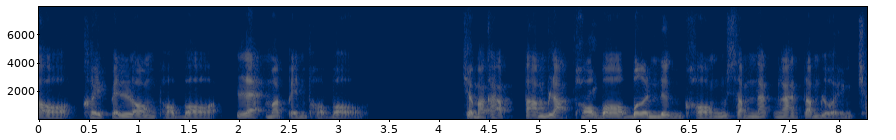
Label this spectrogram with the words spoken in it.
ต่อเคยเป็นรองผอบอและมาเป็นผอบอใช่ไหมครับ ตามหลักผอบอเบอร์หนึ่งของสำนักงานตำรวจแห่งช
